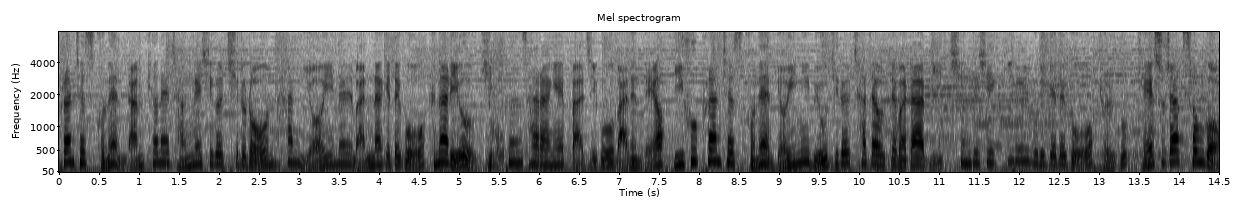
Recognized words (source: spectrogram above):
프란체스코는 남편의 장례식을 치르러 온 한 여인을 만나게 되고 그날 이후 깊은 사랑에 빠지고 마는데요. 이후 프란체스코는 여인이 묘지를 찾아올 때마다 미친 듯이 끼를 부리게 되고 결국 개수작 성공.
